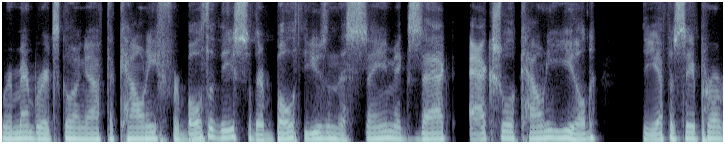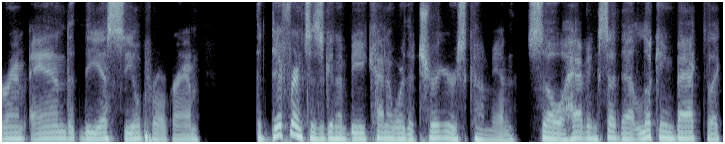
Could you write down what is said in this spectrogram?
remember it's going off the county for both of these, so they're both using the same exact actual county yield, the FSA program and the SCO program. The difference is going to be kind of where the triggers come in. So, having said that, looking back to like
